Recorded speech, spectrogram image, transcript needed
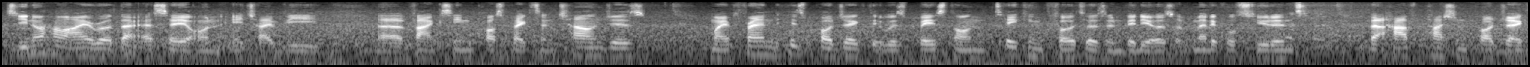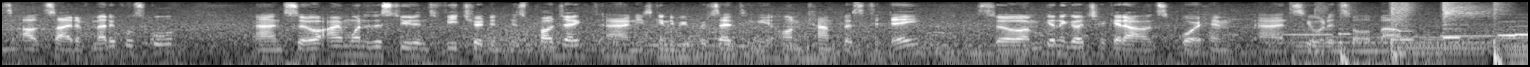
So you know how I wrote that essay on HIV uh, vaccine prospects and challenges? My friend, his project, it was based on taking photos and videos of medical students that have passion projects outside of medical school. And so I'm one of the students featured in his project and he's going to be presenting it on campus today. So I'm gonna go check it out and support him and see what it's all about.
